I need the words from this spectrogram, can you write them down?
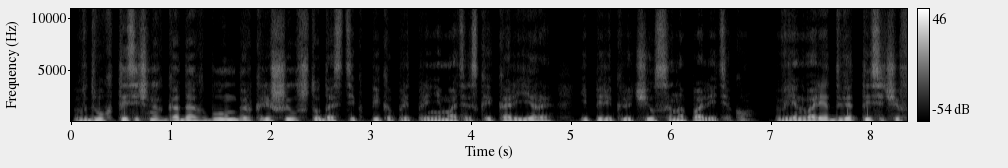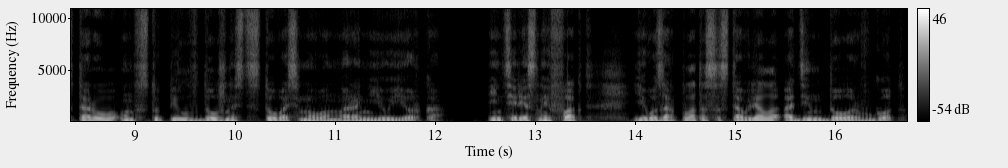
В 2000-х годах Блумберг решил, что достиг пика предпринимательской карьеры, и переключился на политику. В январе 2002 он вступил в должность 108-го мэра Нью-Йорка. Интересный факт, его зарплата составляла 1 доллар в год.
